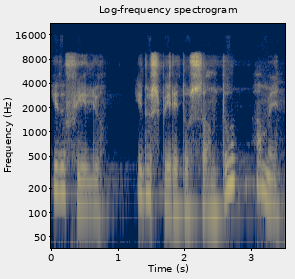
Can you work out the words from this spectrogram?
e do Filho, e do Espírito Santo. Amém.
